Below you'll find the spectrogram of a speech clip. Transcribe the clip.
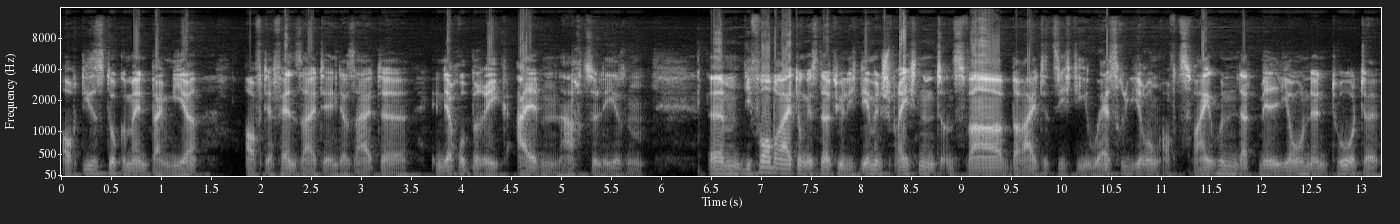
Auch dieses Dokument bei mir auf der Fanseite in der Seite in der Rubrik Alben nachzulesen. Ähm, die Vorbereitung ist natürlich dementsprechend, und zwar bereitet sich die US-Regierung auf 200 Millionen Tote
